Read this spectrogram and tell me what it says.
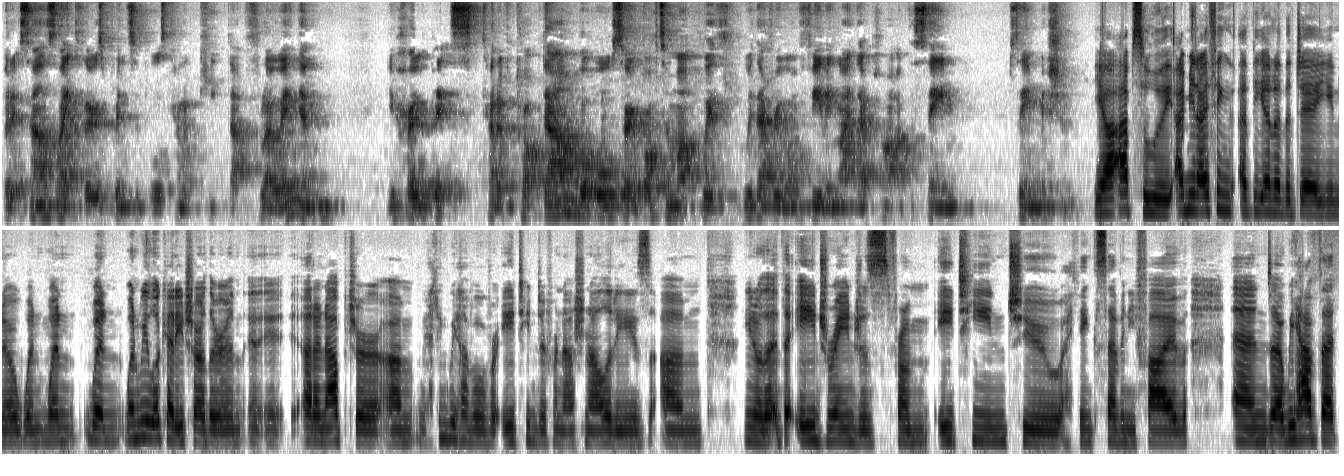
But it sounds like those principles kind of keep that flowing and you hope it's kind of top down, but also bottom up with with everyone feeling like they're part of the same same mission. Yeah, absolutely. I mean, I think at the end of the day, you know, when when when when we look at each other and, at Enapter, um, I think we have over 18 different nationalities. Um, you know, the, the age range is from 18 to I think 75, and uh, we have that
